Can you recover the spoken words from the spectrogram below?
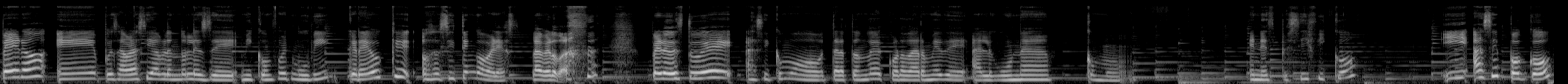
Pero, eh, pues ahora sí, hablándoles de mi comfort movie, creo que, o sea, sí tengo varias, la verdad. Pero estuve así como tratando de acordarme de alguna como en específico. Y hace poco,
